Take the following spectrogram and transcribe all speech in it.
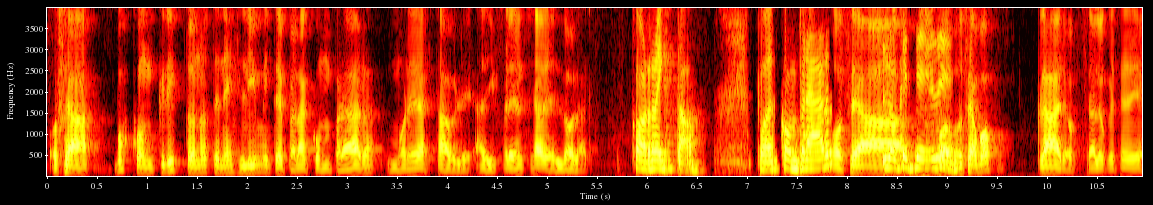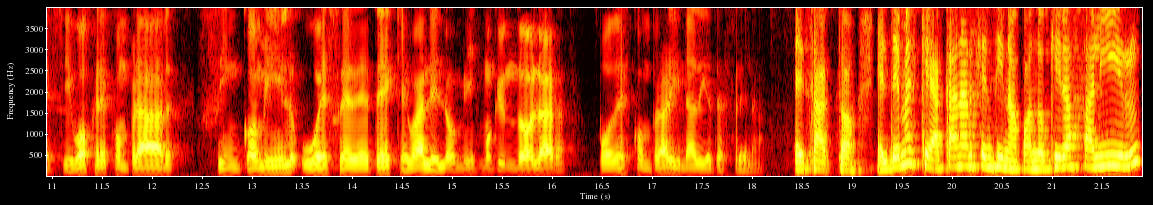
O sea, vos con cripto no tenés límite para comprar moneda estable, a diferencia del dólar. Correcto. Podés comprar o sea, lo que te dé. O sea, vos Claro, o sea, lo que te dé. Si vos querés comprar 5.000 USDT, que vale lo mismo que un dólar, podés comprar y nadie te frena. Exacto. El tema es que acá en Argentina, cuando quieras salir,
